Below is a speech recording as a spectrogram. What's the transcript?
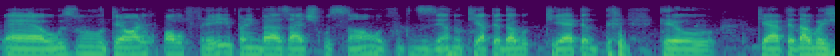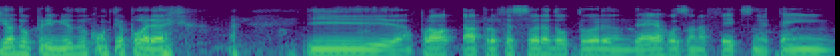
É, uso o teórico Paulo Freire para embrasar a discussão. Eu fico dizendo que, a pedago que, é, que, eu, que é a pedagogia do oprimido contemporâneo. E a, pro, a professora a doutora Andréa Rosana Feixner tem,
